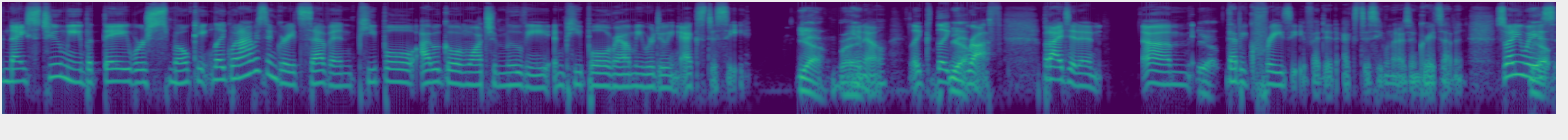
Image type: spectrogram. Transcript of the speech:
nice to me, but they were smoking. Like when I was in grade seven, people I would go and watch a movie and people around me were doing ecstasy. yeah, right. You know, like like Yeah. rough, but I didn't. Um, Yeah. that'd be crazy if I did ecstasy when I was in grade seven. So, anyways,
